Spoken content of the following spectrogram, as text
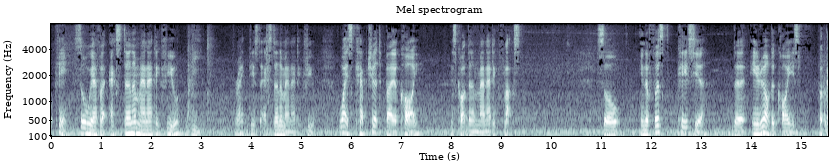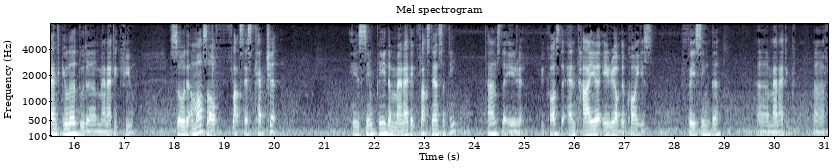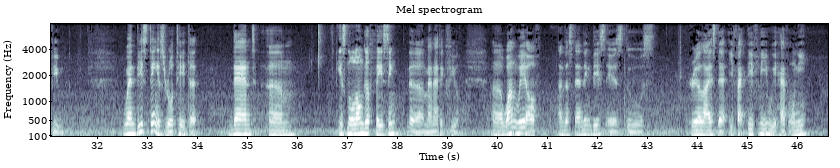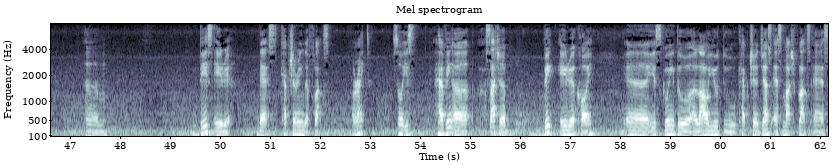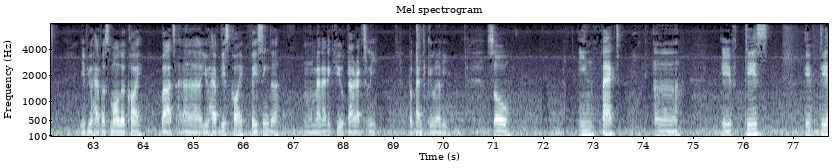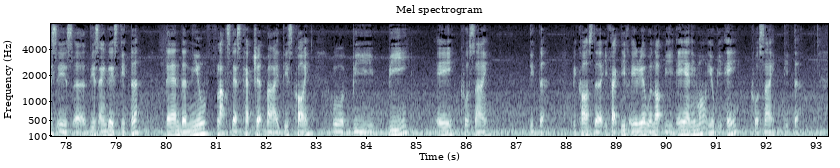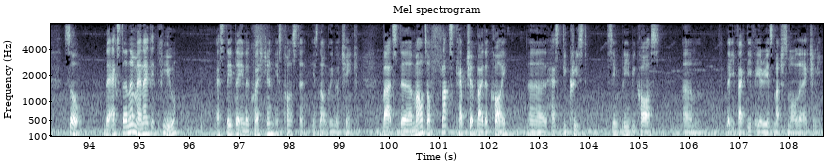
Okay, so we have an external magnetic field B, right? This is the external magnetic field. What is captured by a coil is called the magnetic flux. So in the first case here, the area of the coil is perpendicular to the magnetic field. So the amount of flux that's captured is simply the magnetic flux density times the area because the entire area of the coil is facing the uh, magnetic uh, field. When this thing is rotated, then um, it's no longer facing the magnetic field. Uh, one way of understanding this is to realize that effectively we have only um, this area that's capturing the flux all right so it's having a such a big area coil uh, is going to allow you to capture just as much flux as if you have a smaller coil but uh, you have this coil facing the uh, magnetic field directly perpendicularly. So in fact uh, if this if this is uh, this angle is theta then the new flux that's captured by this coil would be B A cosine theta because the effective area will not be A anymore, it will be A cosine theta. So the external magnetic field as stated in the question is constant, it's not going to change. But the amount of flux captured by the coil uh, has decreased simply because um, the effective area is much smaller actually.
